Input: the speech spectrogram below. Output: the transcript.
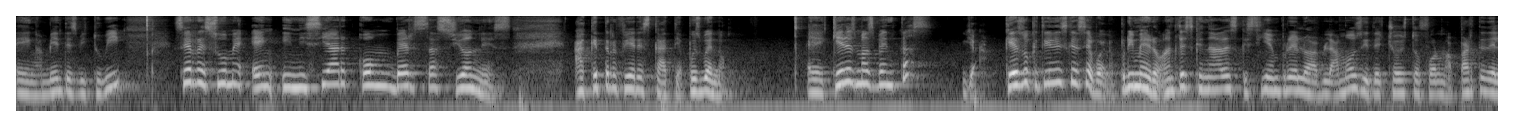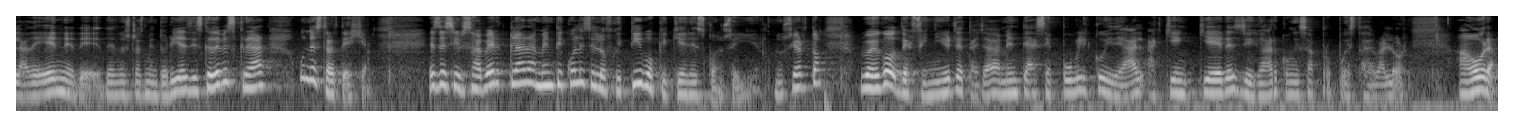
en ambientes B2B, se resume en iniciar conversaciones. ¿A qué te refieres, Katia? Pues bueno, eh, ¿quieres más ventas? Ya. ¿Qué es lo que tienes que hacer? Bueno, primero, antes que nada es que siempre lo hablamos y de hecho esto forma parte del ADN de, de nuestras mentorías y es que debes crear una estrategia. Es decir, saber claramente cuál es el objetivo que quieres conseguir, ¿no es cierto? Luego, definir detalladamente a ese público ideal a quien quieres llegar con esa propuesta de valor. Ahora,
